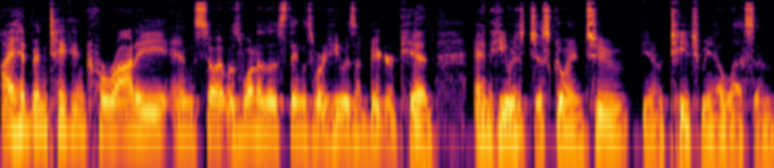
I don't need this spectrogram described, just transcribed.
I had been taking karate. And so it was one of those things where he was a bigger kid and he was just going to, you know, teach me a lesson.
